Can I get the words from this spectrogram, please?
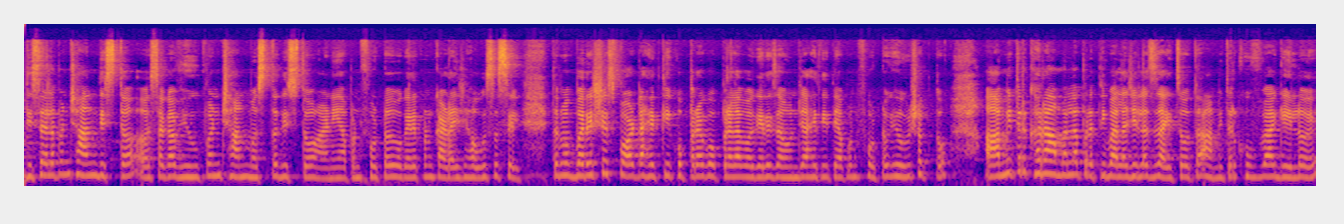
दिसायला पण छान दिसतं. सगळा व्ह्यू पण छान मस्त दिसतो आणि आपण फोटो वगैरे पण काढायची हौस असेल तर मग बरेचसे स्पॉट आहेत की कोपऱ्या कोपऱ्याला वगैरे जाऊन जे आहे तिथे आपण फोटो घेऊ शकतो. आम्ही तर खरं आम्हाला प्रतिबालाजीला जायचं होतं. आम्ही तर खूप वेळा गेलो आहे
